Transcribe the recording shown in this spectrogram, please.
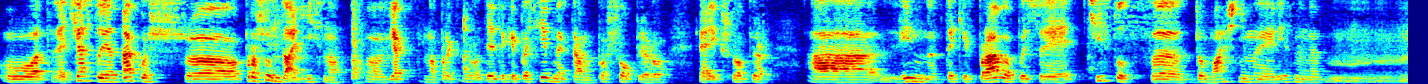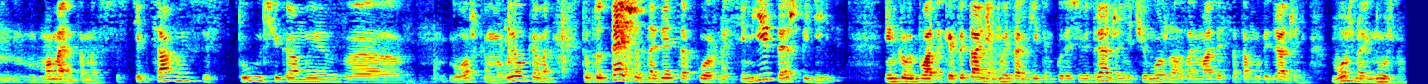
От часто я також е, прошу, да, дійсно, е, як, наприклад, є такий посібник там по шоплеру, Ерік Шоплер. А він такі вправи описує чисто з домашніми різними моментами, з стільцями, зі стульчиками, з е, ложками, вилками. Тобто те, що знайдеться в кожній сім'ї, теж підійде. Інколи буває таке питання: ми там їдемо кудись у відрядження, чи можна займатися там у відрядженні? Можна і нужно.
